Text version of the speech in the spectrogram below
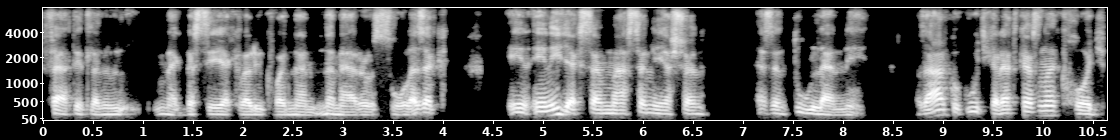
feltétlenül megbeszéljek velük, vagy nem, nem erről szól. Ezek, én, én igyekszem már személyesen ezen túl lenni. Az árkok úgy keletkeznek, hogy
